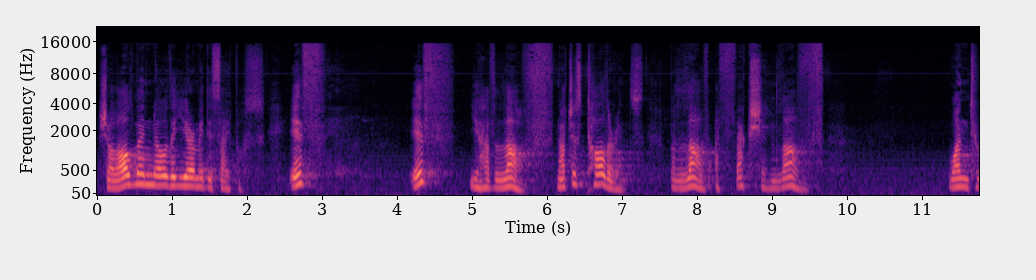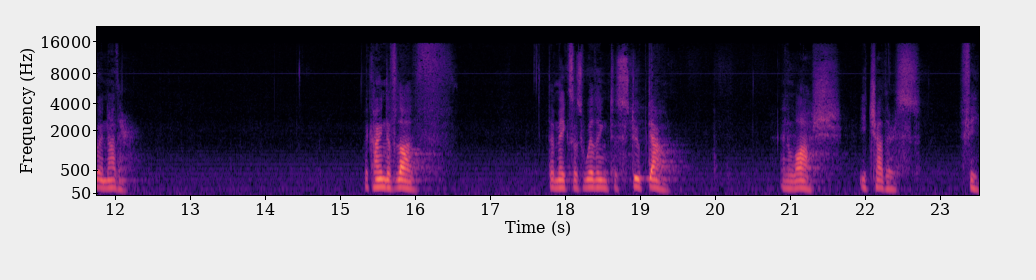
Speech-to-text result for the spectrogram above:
shall all men know that ye are my disciples, if, if you have love, not just tolerance, but love, affection, love, one to another. the kind of love that makes us willing to stoop down and wash each other's feet.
